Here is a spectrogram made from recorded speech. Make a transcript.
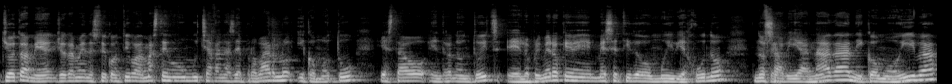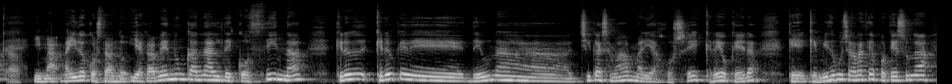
Yo también, yo también estoy contigo. Además, tengo muchas ganas de probarlo y como tú, he estado entrando en Twitch. Eh, lo primero que me he sentido muy viejuno, no sabía nada ni cómo iba y me ha, ido costando. Y acabé en un canal de cocina, creo, creo que de, una chica que se llamaba María José, creo que era, que, me hizo mucha gracia porque es una,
